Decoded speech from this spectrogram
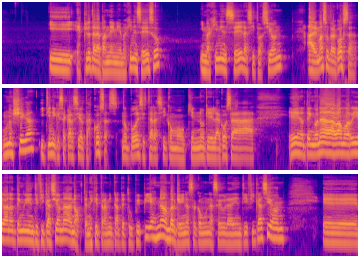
y explota la pandemia. Imagínense eso, imagínense la situación. Además, otra cosa, uno llega y tiene que sacar ciertas cosas. No podés estar así como quien no quiere la cosa. Eh, no tengo nada, vamos arriba, no tengo identificación, nada. No, tenés que tramitarte tu PPS number, que viene a ser como una cédula de identificación. Eh,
